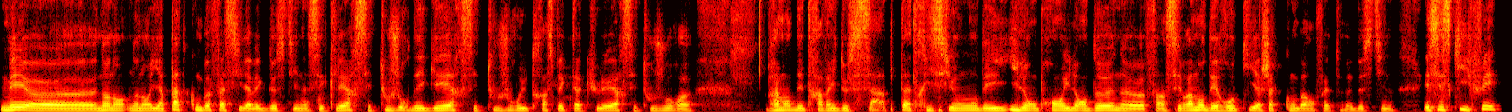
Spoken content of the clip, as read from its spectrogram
Mais euh, non, non, non, non, il n'y a pas de combat facile avec Dustin, c'est clair. C'est toujours des guerres, c'est toujours ultra spectaculaire, c'est toujours euh, vraiment des travails de sap, d'attrition, des il en prend, il en donne. euh, Enfin, c'est vraiment des Rocky à chaque combat en fait, euh, Dustin. Et c'est ce qui fait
